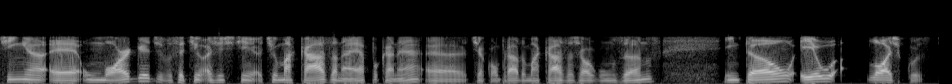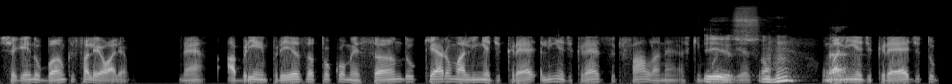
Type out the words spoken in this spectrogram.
tinha é, um mortgage, você tinha, a gente tinha, tinha uma casa na época, né? É, tinha comprado uma casa já há alguns anos. Então, eu, lógico, cheguei no banco e falei, olha, né? Abri a empresa, estou começando, quero uma linha de crédito, linha de crédito que fala, né? Acho que em Isso. Uhum. Uma é. linha de crédito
